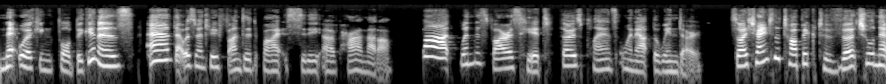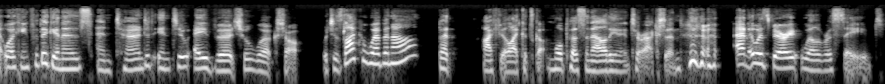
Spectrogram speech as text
networking for beginners, and that was meant to be funded by City of Parramatta. But when this virus hit, those plans went out the window. So I changed the topic to virtual networking for beginners and turned it into a virtual workshop, which is like a webinar, but I feel like it's got more personality and interaction. and it was very well received.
